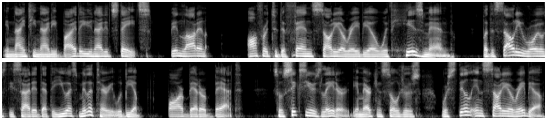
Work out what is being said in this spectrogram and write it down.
in 1990 by the United States, bin Laden offered to defend Saudi Arabia with his men. But the Saudi royals decided that the U.S. military would be a far better bet. So, six years later, the American soldiers were still in Saudi Arabia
